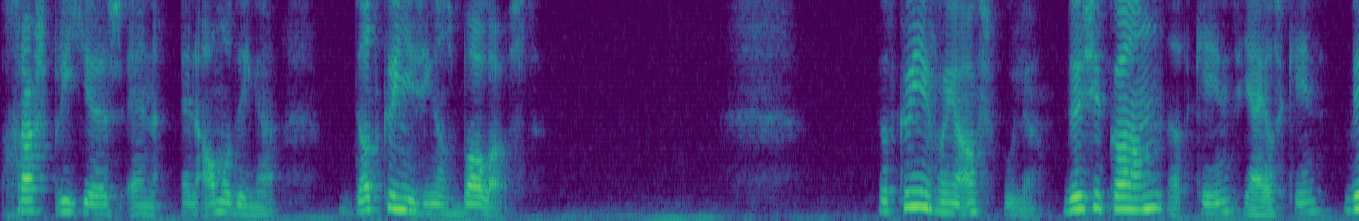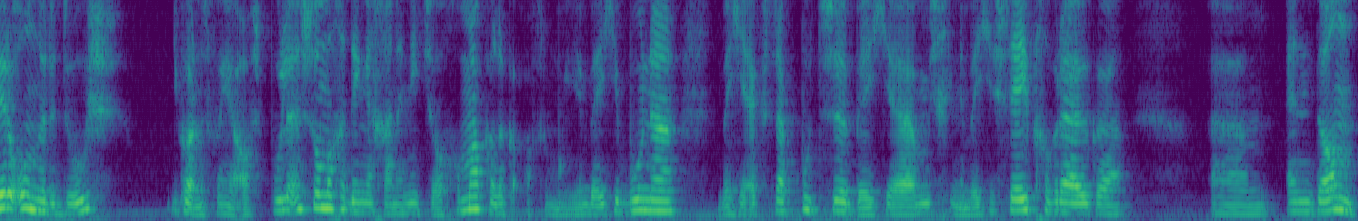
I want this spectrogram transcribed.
grasprietjes en, en allemaal dingen. Dat kun je zien als ballast. Dat kun je van je afspoelen. Dus je kan dat kind, jij als kind, weer onder de douche je kan het van je afspoelen. En sommige dingen gaan er niet zo gemakkelijk af. Dan moet je een beetje boenen, een beetje extra poetsen, een beetje, misschien een beetje zeep gebruiken. Ehm, en dan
